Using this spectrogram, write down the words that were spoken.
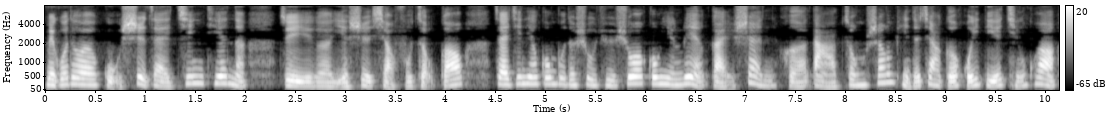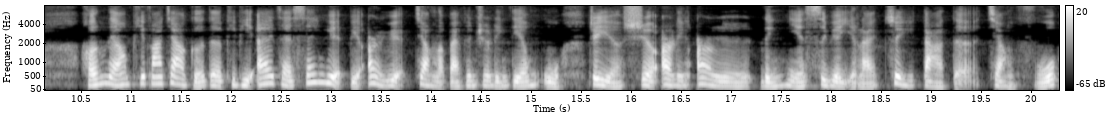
美国的股市在今天呢，这个也是小幅走高。在今天公布的数据说，供应链改善和大宗商品的价格回跌情况，衡量批发价格的 PPI 在三月比二月降了百分之零点五，这也是二零二零年四月以来最大的降幅。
